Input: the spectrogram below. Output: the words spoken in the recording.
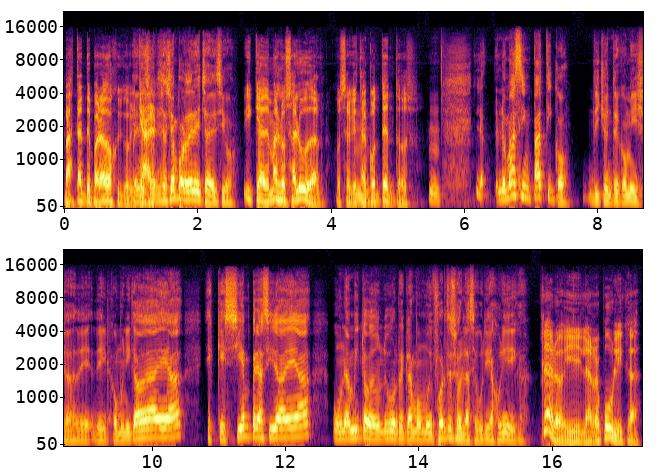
bastante paradójico. Y que, Venezualización por derecha, decís vos. y que además lo saludan, o sea que están contentos. Mm. Lo, lo más simpático, dicho entre comillas, de- del comunicado de AEA es que siempre ha sido AEA un ámbito donde hubo un reclamo muy fuerte sobre la seguridad jurídica. Claro, y la República.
